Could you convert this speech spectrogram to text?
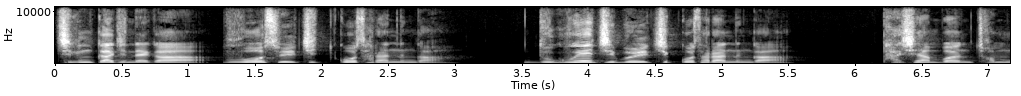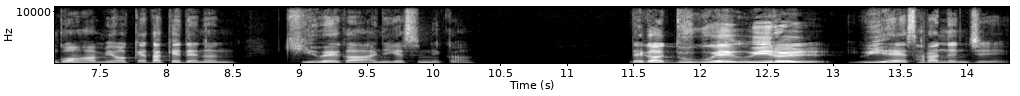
지금까지 내가 무엇을 짓고 살았는가? 누구의 집을 짓고 살았는가? 다시 한번 점검하며 깨닫게 되는 기회가 아니겠습니까? 내가 누구의 의를 위해 살았는지,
